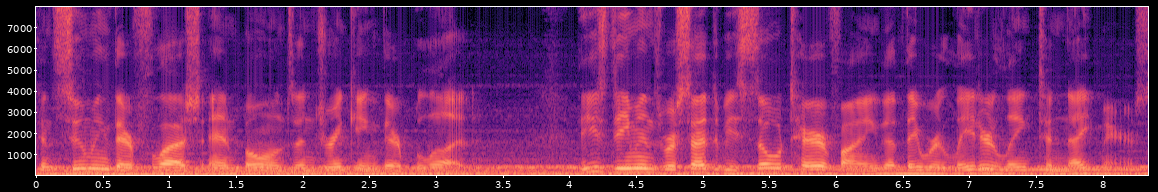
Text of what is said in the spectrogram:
consuming their flesh and bones and drinking their blood. These demons were said to be so terrifying that they were later linked to nightmares.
